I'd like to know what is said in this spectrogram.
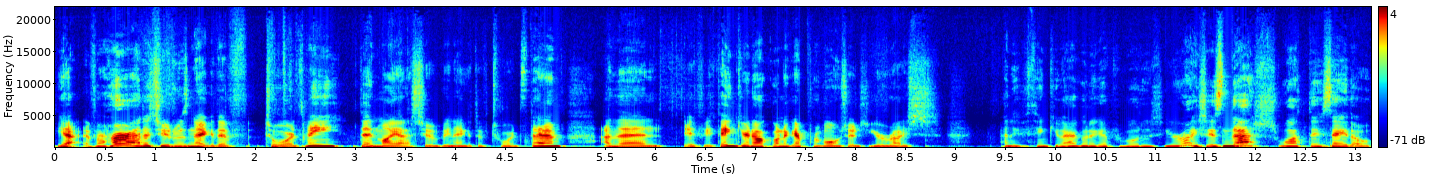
yeah, if her attitude was negative towards me, then my attitude would be negative towards them. And then if you think you're not going to get promoted, you're right. And if you think you are going to get promoted, you're right. Isn't that what they say though?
